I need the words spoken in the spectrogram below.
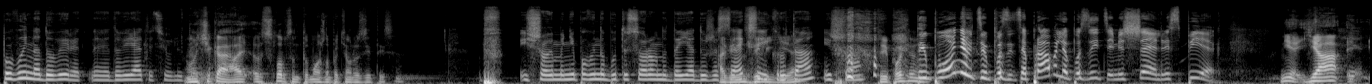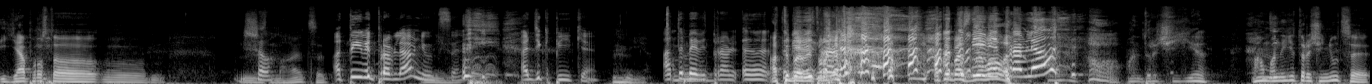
повинна довіряти, довіряти цю людину. Ну чекай, а з хлопцем то можна потім розійтися? І що, і мені повинно бути соромно, де я дуже А сексі і крута, і що? Ти поняв цю позицію? Це правильна позиція, Мішель, респект. Ні, я, я просто е, не Що? знаю, це А ти відправляв нюци? А дікпіки? ні. А тебе відправля... е, А тебе відправляли? А тебе? О, у мене, до речі, є. А, у мене є, до речі, нюци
